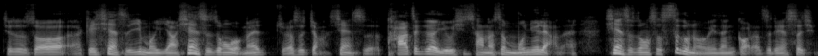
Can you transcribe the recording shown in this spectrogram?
就是说呃跟现实一模一样。现实中我们主要是讲现实，它这个游戏上呢是母女两人，现实中是四个挪威人搞的这件事情。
